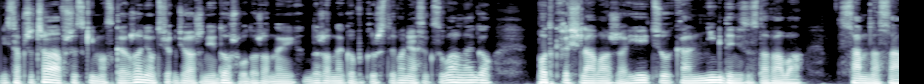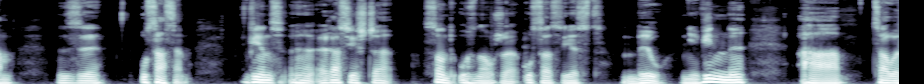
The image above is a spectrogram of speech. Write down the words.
i zaprzeczała wszystkim oskarżeniom, twierdziła, że nie doszło do, żadnej, do żadnego wykorzystywania seksualnego, podkreślała, że jej córka nigdy nie zostawała sam na sam z Usasem. Więc e, raz jeszcze sąd uznał, że Usas jest, był niewinny, a całe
